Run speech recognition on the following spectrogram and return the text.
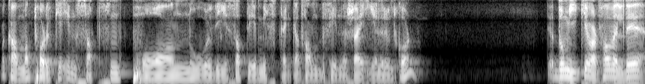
Men Kan man tolke innsatsen på noe vis at de mistenker at han befinner seg i eller rundt gården? De gikk i hvert fall veldig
